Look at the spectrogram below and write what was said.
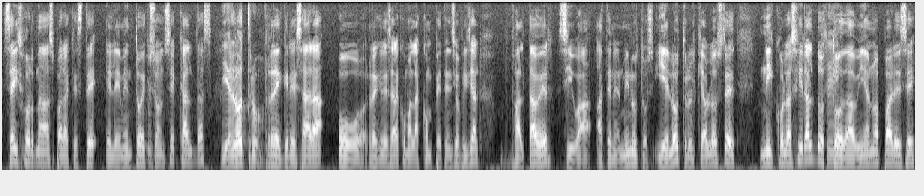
seis jornadas para que este elemento ex 11 Caldas Y el otro, regresara o regresara como a la competencia oficial. Falta ver si va a tener minutos. Y el otro, el que habla usted, Nicolás Giraldo, Sí. todavía no aparece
